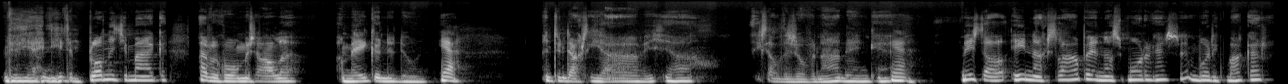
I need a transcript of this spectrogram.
Wil jij niet een plannetje maken... waar we gewoon met z'n allen aan mee kunnen doen? Ja, En toen dacht ik, ja, weet je... ja, ik zal er eens over nadenken. ja. Meestal één nacht slapen en dan s'morgens word ik wakker.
